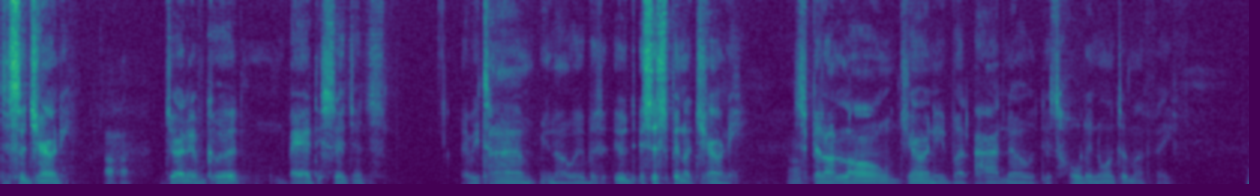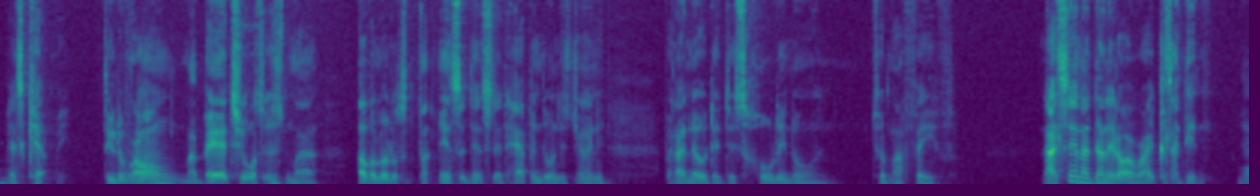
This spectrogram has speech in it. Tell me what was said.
it's a journey. Uh-huh journey of good, bad decisions. Every time, you know, it was, it, it's just been a journey. It's oh. been a long journey, but I know this holding on to my faith hmm. has kept me through the wrong, my bad choices, my other little incidents that happened during this journey. But I know that just holding on to my faith, not saying I've done it all right, because I didn't. Yeah.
